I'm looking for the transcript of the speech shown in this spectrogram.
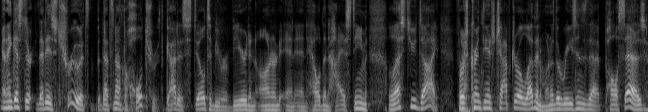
And I guess there, that is true. It's, but that's not the whole truth. God is still to be revered and honored and, and held in high esteem, lest you die. First yeah. Corinthians chapter 11, one of the reasons that Paul says,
